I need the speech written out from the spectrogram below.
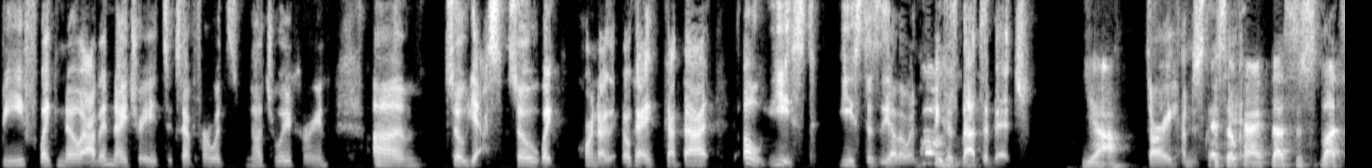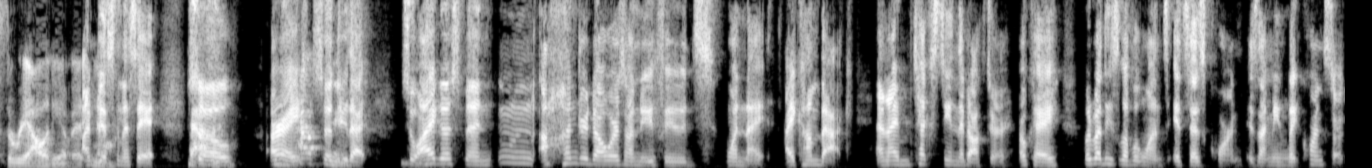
beef like no added nitrates except for what's naturally occurring um so yes so like corn dog okay got that oh yeast yeast is the other one Oh, because that's a bitch Yeah, sorry i'm just gonna it's say it. okay. That's just that's the reality of it. i'm No. just gonna say it so All right, so do that. So I go spend mm, a hundred dollars on new foods one night. I come back and I'm texting the doctor. Okay, what about these level ones? It says corn. Does that mean like cornstarch?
